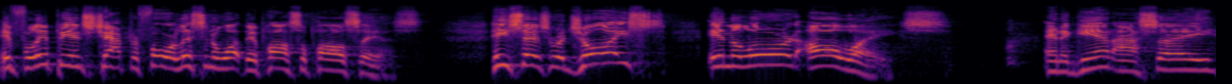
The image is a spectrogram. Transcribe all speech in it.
In Philippians chapter 4, listen to what the Apostle Paul says. He says, Rejoice in the Lord always. And again, I say,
